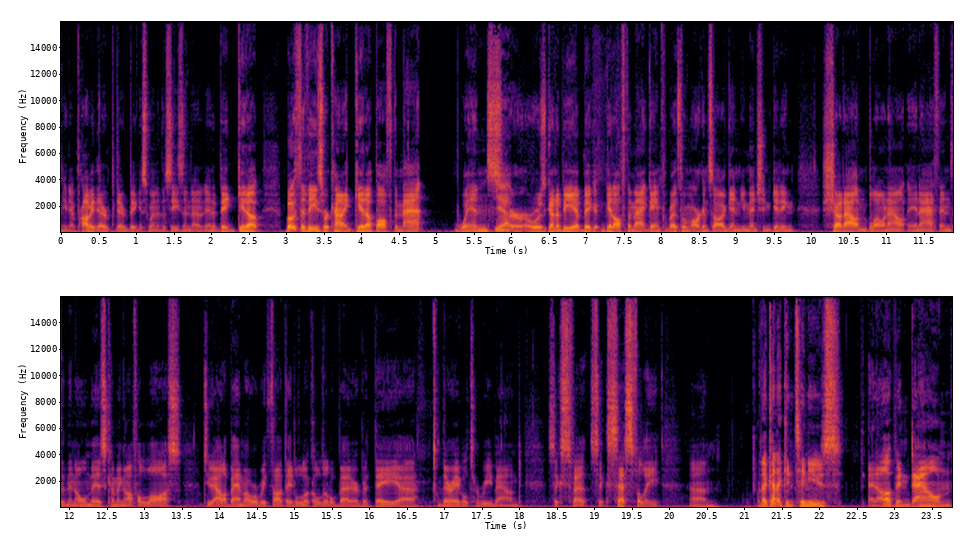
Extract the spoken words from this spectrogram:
you know, probably their their biggest win of the season uh, and a big get up. Both of these were kind of get up off the mat wins, yeah. or, or was going to be a big get off the mat game for both of them. Arkansas again, you mentioned getting shut out and blown out in Athens, and then Ole Miss coming off a loss to Alabama, where we thought they'd look a little better, but they uh, they're able to rebound success- successfully. Um, that kind of continues an up and down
